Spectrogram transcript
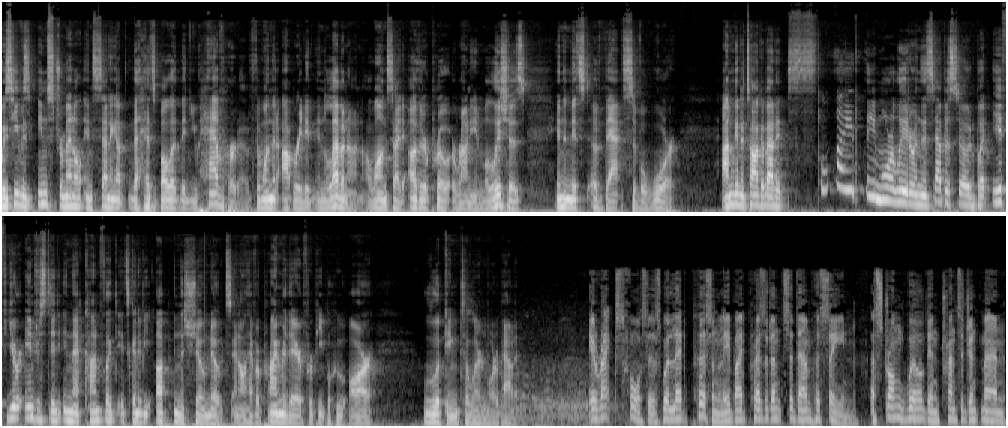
was he was instrumental in setting up the Hezbollah that you have heard of, the one that operated in Lebanon alongside other pro Iranian militias in the midst of that civil war. I'm going to talk about it slightly more later in this episode, but if you're interested in that conflict, it's going to be up in the show notes, and I'll have a primer there for people who are looking to learn more about it. Iraq's forces were led personally by President Saddam Hussein, a strong-willed, intransigent man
